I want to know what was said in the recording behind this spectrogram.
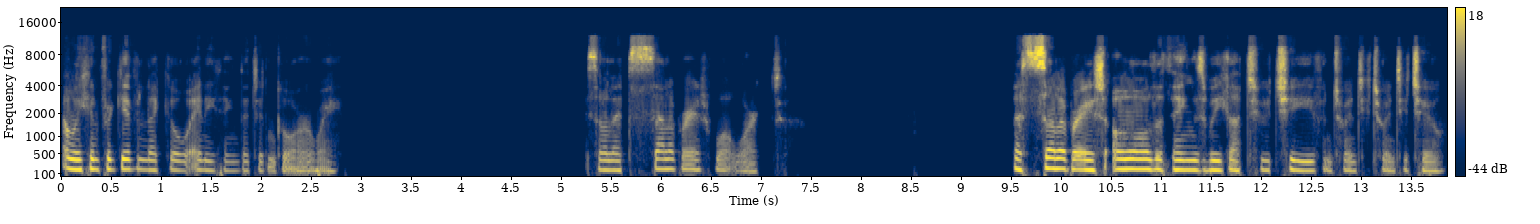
and we can forgive and let go anything that didn't go our way. So let's celebrate what worked. Let's celebrate all the things we got to achieve in 2022.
